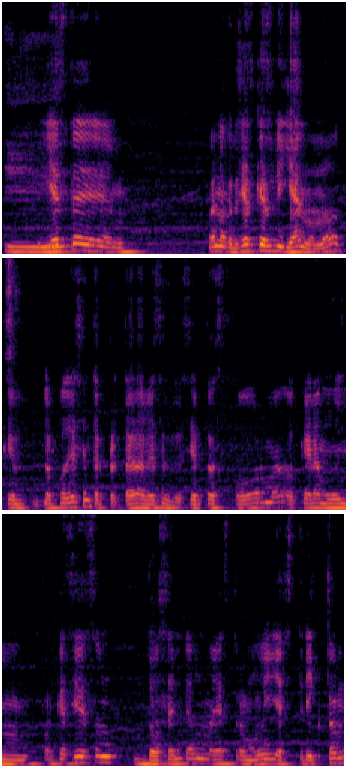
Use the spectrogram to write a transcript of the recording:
Y... este, bueno, que decías que es villano, ¿no? Que lo podías interpretar a veces de ciertas formas, o que era muy, porque sí es un docente, un maestro muy estricto,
